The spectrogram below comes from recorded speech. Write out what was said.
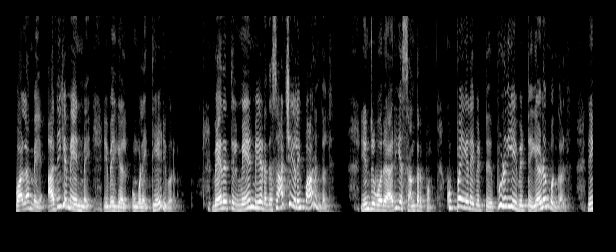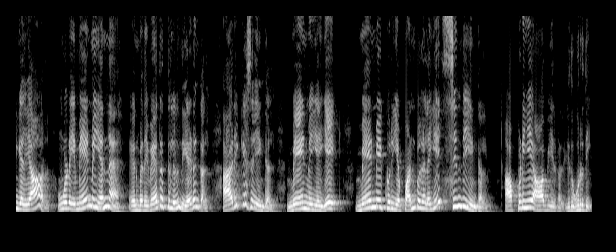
வளமை அதிக மேன்மை இவைகள் உங்களை தேடி வரும். வேதத்தில் மேன்மையடைந்த சாட்சிகளை பாருங்கள். இன்று ஒரு அரிய சந்தர்ப்பம். குப்பைகளை விட்டு புழுதியை விட்டு எழும்புங்கள். நீங்கள் யார்? உங்களுடைய மேன்மை என்ன? என்பதை வேதத்திலிருந்து எடுங்கள். அறிக்கை செய்யுங்கள். மேன்மையையே மேன்மைக்குரிய பண்புகளையே சிந்தியுங்கள். அப்படியே ஆவீர்கள். இது உறுதி.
